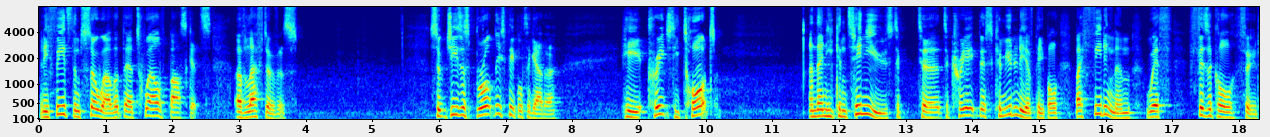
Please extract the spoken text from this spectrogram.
And he feeds them so well that there are 12 baskets of leftovers. So Jesus brought these people together. He preached, he taught, and then he continues to, to, to create this community of people by feeding them with physical food.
